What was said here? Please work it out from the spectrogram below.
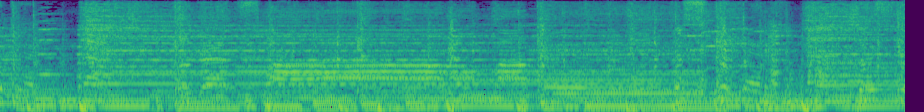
Just look at me now.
